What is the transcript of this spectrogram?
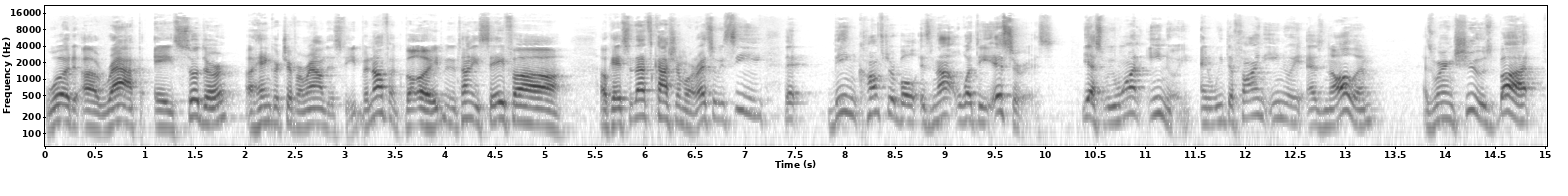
would uh, wrap a sudr, a handkerchief around his feet. V'nafak ba'oid mitani seifa. Okay, so that's kasha right? So we see that being comfortable is not what the isser is. Yes, we want inui, and we define inui as nalim, as wearing shoes, but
